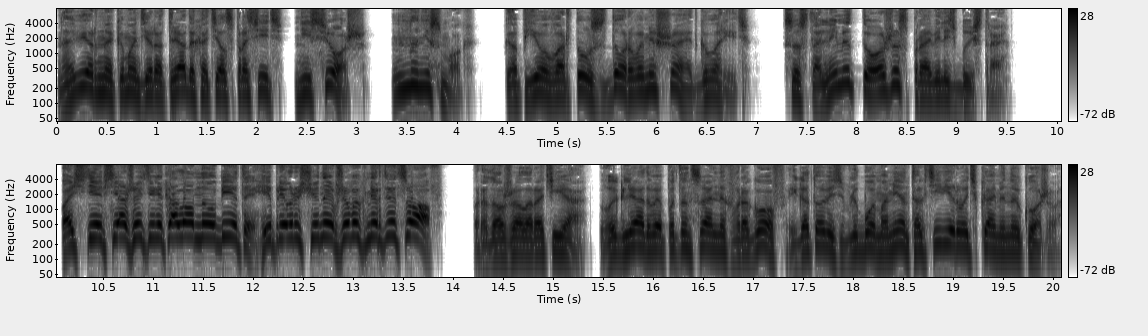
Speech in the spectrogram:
Наверное, командир отряда хотел спросить «несешь», но не смог. Копье во рту здорово мешает говорить. С остальными тоже справились быстро. «Почти все жители Коломны убиты и превращены в живых мертвецов!» Продолжала Ратья, выглядывая потенциальных врагов и готовясь в любой момент активировать каменную кожу.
